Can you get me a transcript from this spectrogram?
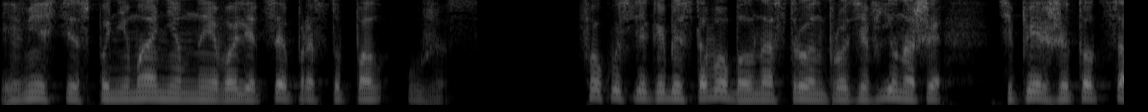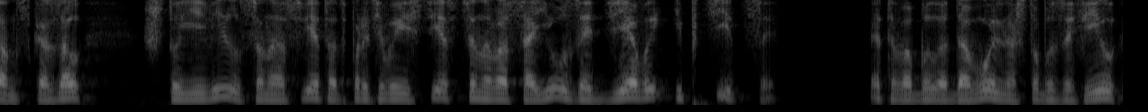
и вместе с пониманием на его лице проступал ужас. Фокусник и без того был настроен против юноши, теперь же тот сам сказал, что явился на свет от противоестественного союза девы и птицы. Этого было довольно, чтобы Зефиил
